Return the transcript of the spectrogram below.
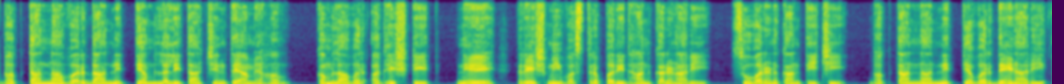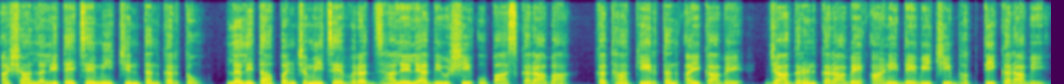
भक्तांना वरदा नित्यम ललिता चिंतयाम्यहम कमलावर अधिष्ठित निळे रेशमी वस्त्र परिधान करणारी सुवर्णकांतीची भक्तांना नित्यवर देणारी अशा ललितेचे मी चिंतन करतो. ललिता पंचमीचे व्रत झालेल्या दिवशी उपास करावा कथा कीर्तन ऐकावे जागरण करावे आणि देवीची भक्ती करावी.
